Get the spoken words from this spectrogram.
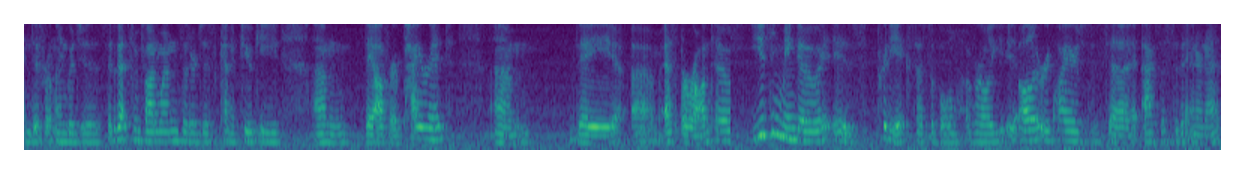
in different languages. They've got some fun ones that are just kind of kooky. Um, they offer pirate. Um, they um, Esperanto. Using Mango is pretty accessible overall. It, all it requires is uh, access to the internet,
